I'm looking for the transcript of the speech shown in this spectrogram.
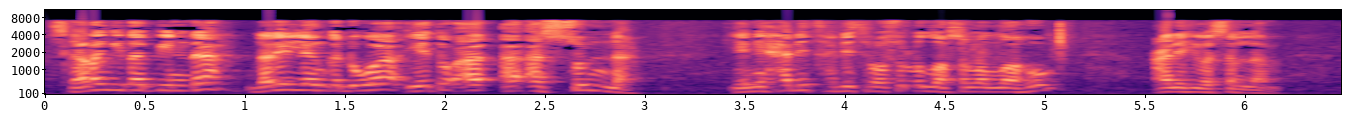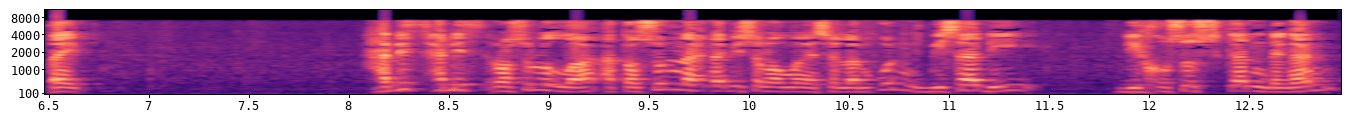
Sekarang kita pindah dalil yang kedua yaitu as-sunnah, yakni hadis-hadis Rasulullah Sallallahu Alaihi Wasallam. Taib. Hadis-hadis Rasulullah atau sunnah Nabi Sallallahu Alaihi Wasallam pun bisa di, dikhususkan dengan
